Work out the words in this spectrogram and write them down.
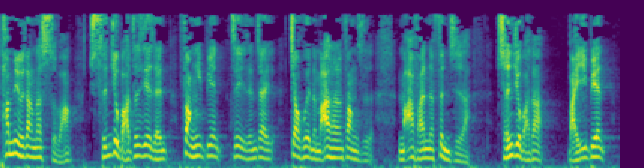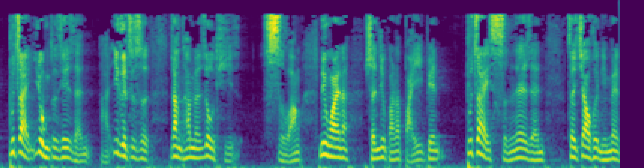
他没有让他死亡，神就把这些人放一边。这些人在教会的麻烦分子、麻烦的分子啊，神就把他摆一边，不再用这些人啊。一个就是让他们肉体死亡，另外呢，神就把他摆一边，不再使那些人在教会里面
